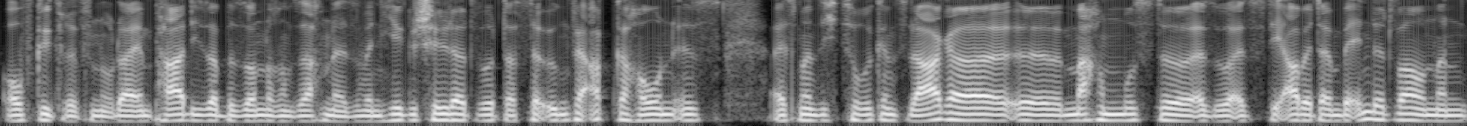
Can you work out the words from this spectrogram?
aufgegriffen oder ein paar dieser besonderen Sachen. Also wenn hier geschildert wird, dass da irgendwer abgehauen ist, als man sich zurück ins Lager äh, machen musste, also als die Arbeit dann beendet war und man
